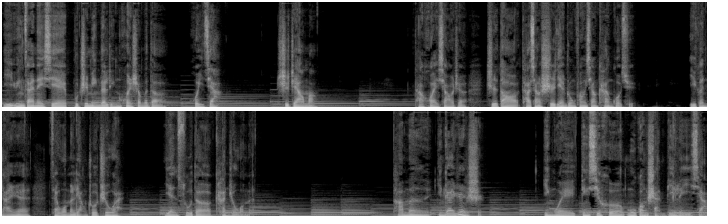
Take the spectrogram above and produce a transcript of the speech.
以运载那些不知名的灵魂什么的回家，是这样吗？他坏笑着，直到他向十点钟方向看过去，一个男人在我们两桌之外，严肃地看着我们。他们应该认识，因为丁西河目光闪避了一下。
